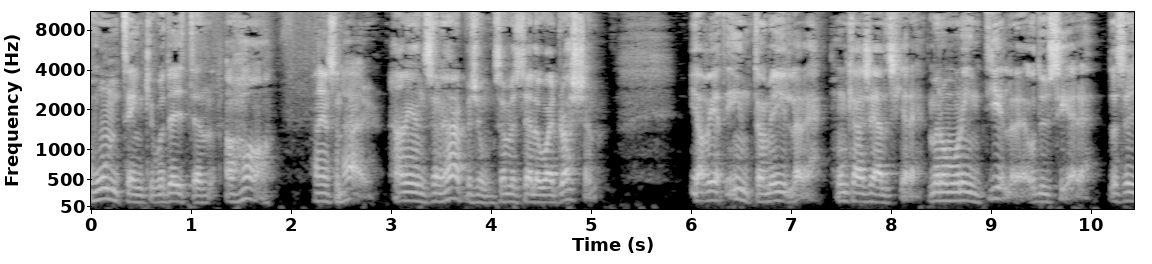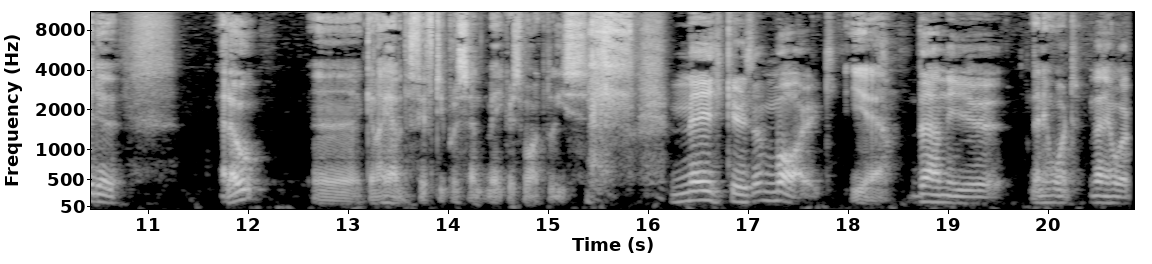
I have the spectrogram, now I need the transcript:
Hon tänker på dejten, aha, Han är en sån här. han är en sån här person som beställer White Russian. Jag vet inte om jag gillar det. Hon kanske älskar det. Men om hon inte gillar det och du ser det, då säger du Hello? Uh, can I have the 50% makers mark please? Makers Mark. Yeah. Den är ju, Den är hård. den är hård.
